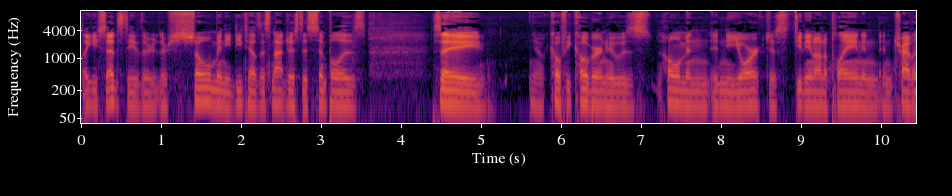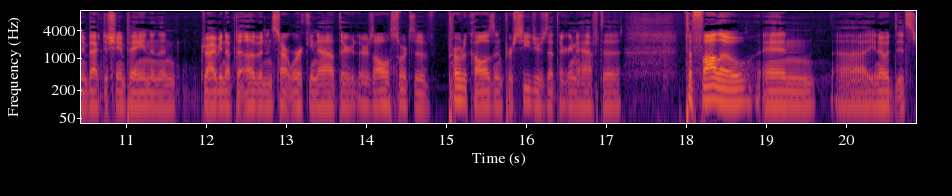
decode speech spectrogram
like you said, Steve, there, there's so many details. It's not just as simple as say. You know, Kofi Cockburn, who was home in, in New York, just getting on a plane and, and traveling back to Champaign and then driving up to Ubben and start working out. There, there's all sorts of protocols and procedures that they're going to have to to follow, and uh, you know it's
